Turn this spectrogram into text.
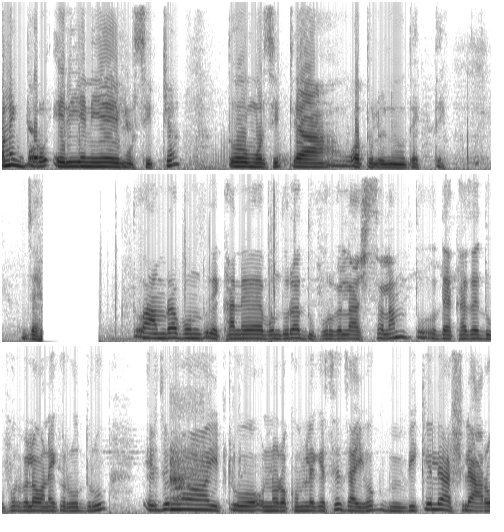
অনেক বড় এরিয়া নিয়ে এই মসজিদটা। তো মসজিদটা অতুলনীয় দেখতে। যাই তো আমরা বন্ধু এখানে, বন্ধুরা দুপুরবেলা আসছিলাম। তো দেখা যায় দুপুরবেলা অনেক রৌদ্রু। এর জন্য একটু অন্যরকম লেগেছে। যাই হোক, বিকেলে আসলে আরও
